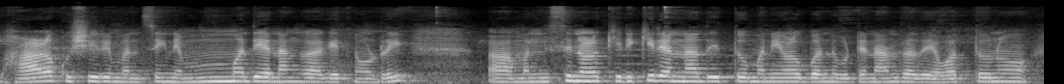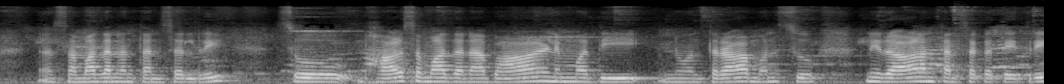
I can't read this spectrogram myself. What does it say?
ಭಾಳ ಖುಷಿ ರೀ ಮನ್ಸಿಗೆ, ನೆಮ್ಮದಿ ಅನ್ನಂಗೆ ಆಗೈತೆ ನೋಡ್ರಿ. ಮನಸ್ಸಿನೊಳಗೆ ಕಿರಿಕಿರಿ ಅನ್ನೋದಿತ್ತು, ಮನೆಯೊಳಗೆ ಬಂದುಬಿಟ್ಟೆ ಅಂದ್ರೆ ಅದು ಯಾವತ್ತೂ ಸಮಾಧಾನ ಅಂತ ಅನ್ಸಲ್ರಿ. ಸೊ ಭಾಳ ಸಮಾಧಾನ, ಭಾಳ ನೆಮ್ಮದಿ ಇನ್ನು ಒಂಥರ ಮನಸ್ಸು ನಿರಾಳ ಅಂತ ಅನ್ಸಕತ್ತೈತ್ರಿ.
